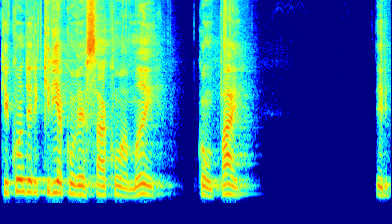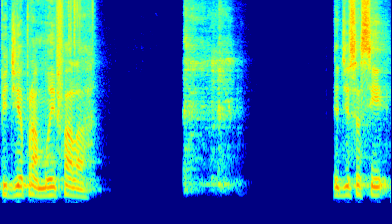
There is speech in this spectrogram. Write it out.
que quando ele queria conversar com a mãe, com o pai, ele pedia para a mãe falar. Ele disse assim:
